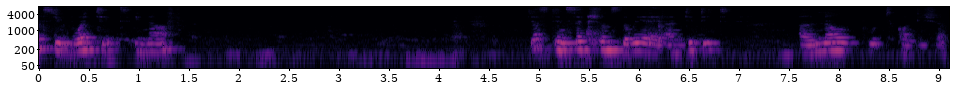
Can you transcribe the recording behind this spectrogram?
Once you've wet it enough, just in sections the way I undid it, I'll now put conditioner.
